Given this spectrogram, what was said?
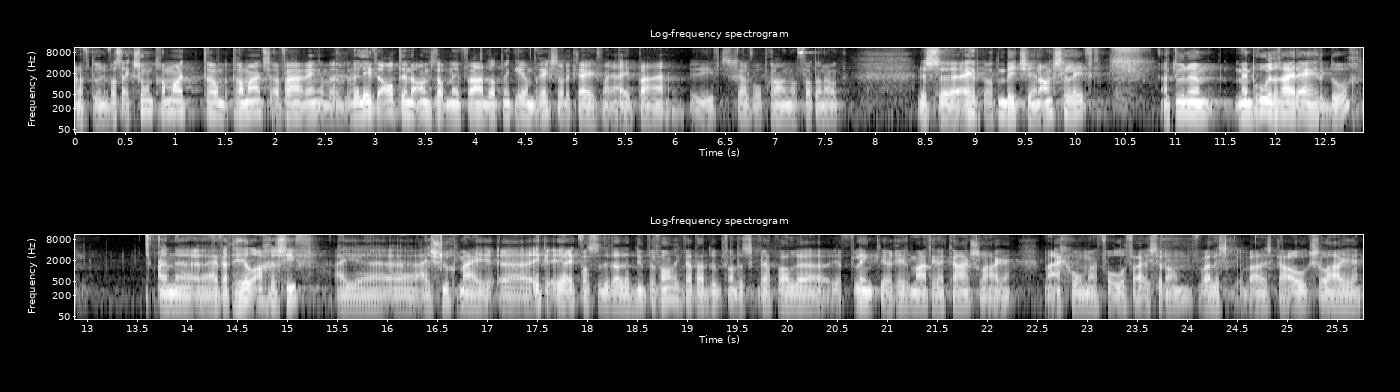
vanaf toen. Het was echt zo'n trauma traumatische ervaring. We, leefden altijd in de angst dat mijn vader dat een keer een bericht zouden krijgen van ja, je pa die heeft zichzelf opgehangen of wat dan ook. Dus uh, eigenlijk had een beetje in angst geleefd. En toen, uh, mijn broer draaide eigenlijk door. En uh, hij werd heel agressief. Hij, hij sloeg mij. ik, ja, ik was de dupe van. Ik werd daar dupe van. Dus ik werd wel flink regelmatig in elkaar geslagen. Maar echt gewoon met volle vuisten dan. Wel eens, wel eens KO geslagen.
